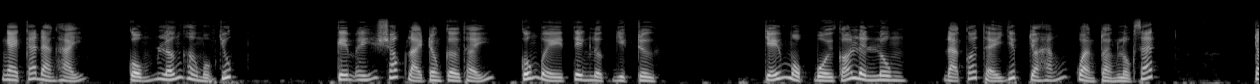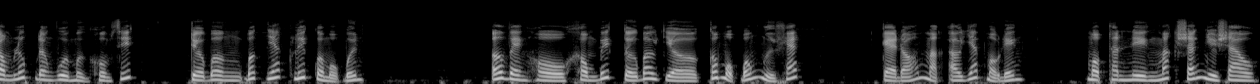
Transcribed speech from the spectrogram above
Ngay cả đàn hải cũng lớn hơn một chút. Kim ý sót lại trong cơ thể cũng bị tiên lực diệt trừ. Chỉ một bụi có linh lung đã có thể giúp cho hắn hoàn toàn lột xác. Trong lúc đang vui mừng khôn xiết, Triệu Bân bất giác liếc qua một bên. Ở ven hồ không biết từ bao giờ có một bóng người khác. Kẻ đó mặc áo giáp màu đen. Một thanh niên mắt sáng như sao,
